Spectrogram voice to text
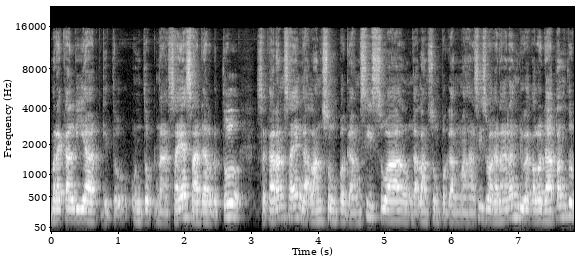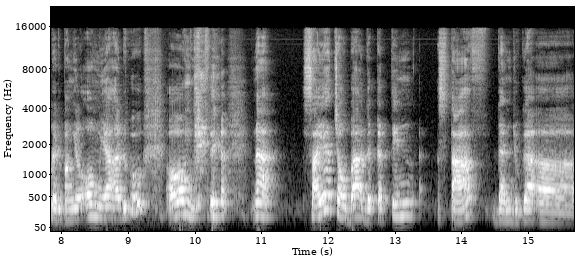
mereka lihat gitu untuk nah saya sadar betul sekarang saya nggak langsung pegang siswa nggak langsung pegang mahasiswa kadang-kadang juga kalau datang tuh udah dipanggil om ya aduh om gitu ya nah saya coba deketin staff dan juga uh,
